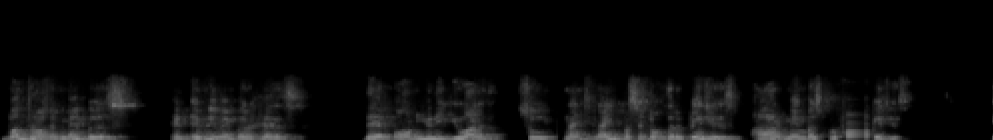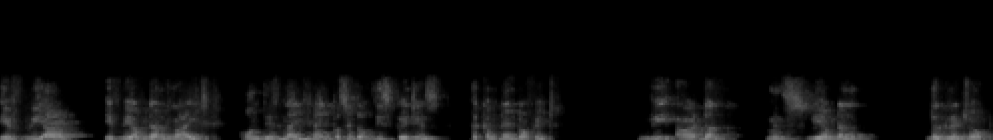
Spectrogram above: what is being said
1000 members and every member has their own unique URL. So 99% of the pages are members profile pages. If we are if we have done right on these 99% of these pages, the content of it, we are done. Means we have done the great job.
